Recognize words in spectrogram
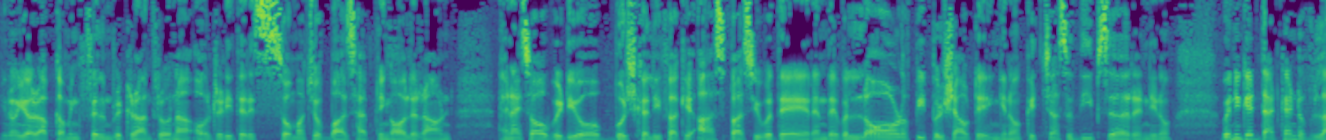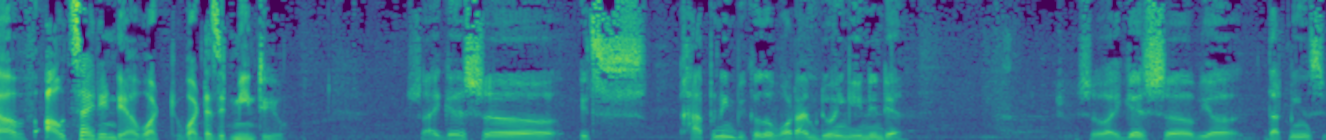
You know, your upcoming film, Vikrant Rona, already there is so much of buzz happening all around. And I saw a video, Burj Khalifa ke aspas, you were there and there were a lot of people shouting, you know, Kicha Sudeep sir and you know, when you get that kind of love outside India, what, what does it mean to you? So I guess, uh, it's happening because of what I'm doing in India. So I guess, uh, we are, that means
